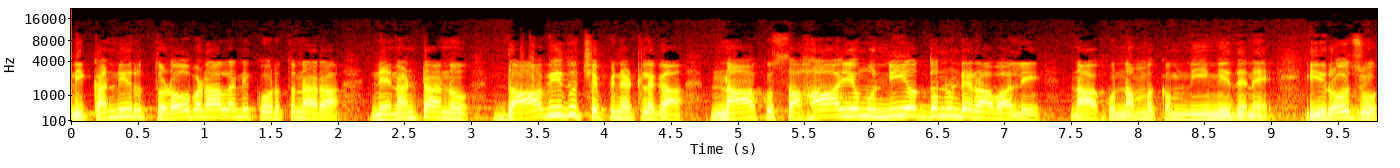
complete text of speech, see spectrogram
నీ కన్నీరు తుడవబడాలని కోరుతున్నారా? నేనంటాను దావీదు చెప్పినట్లుగా నాకు సహాయము నీ వద్ద నుండే రావాలి. నాకు నమ్మకం నీ మీదనే. ఈరోజు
